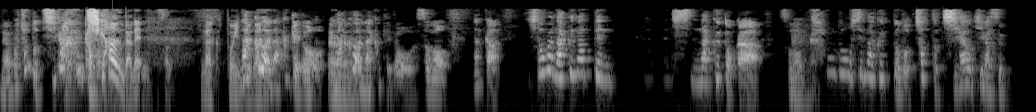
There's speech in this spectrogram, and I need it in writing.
やっぱちょっと違うかも。違うんだね。泣くポイント泣くはが。泣くけど、うん泣くは泣くけど、その、なんか、人が亡くなって泣くとか、そのうん感動して泣くのとちょっと違う気がする。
